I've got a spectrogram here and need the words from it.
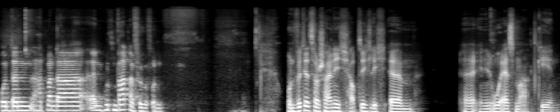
Und dann hat man da einen guten Partner für gefunden. Und wird jetzt wahrscheinlich hauptsächlich ähm, äh, in den US-Markt gehen.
